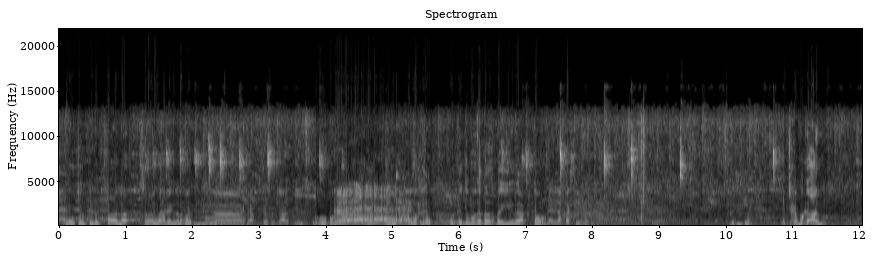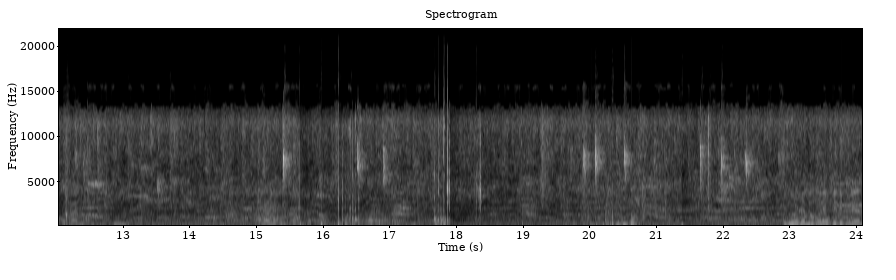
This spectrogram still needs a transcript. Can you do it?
Bukod kang pinagpala sa laking Talaga lahat. pag mga reactor dati. Oo, pag, pagka dumagat sa pagiging reactor, Lalakas yun. ganito. Tsaka magaan. Pag-ano lang. Hmm. Nalalagay mo sa motor. Ganito. Siguro nung unang bili mo yan,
